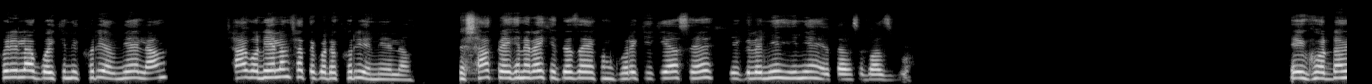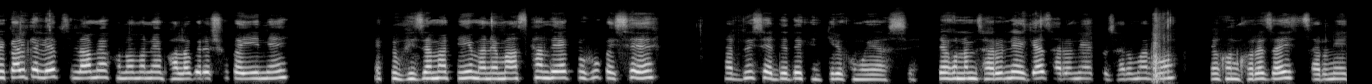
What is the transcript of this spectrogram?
খড়ি লাগবে, ওইখানে খড়ি আমি নিয়ে এলাম। শাকও নিয়ে এলাম, সাথে করে খড়িয়ে নিয়ে এলাম। তো শাকটা এখানে রেখে দিয়ে যায় এখন ঘরে কি কি আছে সেগুলো নিয়ে নিয়ে তারপর বাঁচবো। এই ঘরটা আমি কালকে লেপছিলাম, এখনও মানে ভালো করে শুকাই নেই। একটু ভিজা মাটি মানে মাঝখান দিয়ে একটু শুকাইছে। আর দুই সাইড দিয়ে দেখেন কীরকম হয়ে আসছে এখন আমি ঝাড়ু নিয়ে গে ঝাড়ু নিয়ে একটু ঝাড়ু মারবো। এখন ঘরে যাই ঝাড়ু নিয়ে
